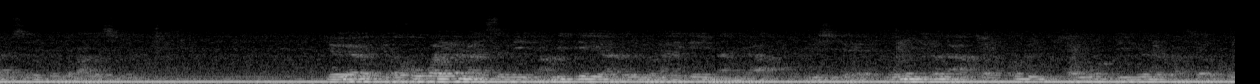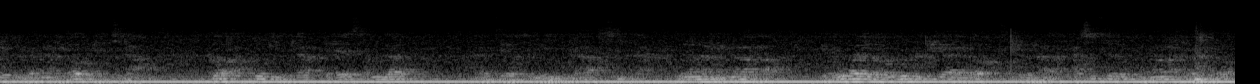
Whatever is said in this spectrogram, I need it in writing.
말씀을 보도록 하겠습니다. 여여 여호와의 말씀이 아미떼의 아들 요나에게 임하니라. 이르시되 너는 일어나 적군 성읍 인면을 가서 그것을 향하여 외치라. 그 악독이 네 앞에 상달 되었음이니라 하십니다. 그러나 요나가 여호와의 얼굴을 피하여 일어나 다시스로 도망하려고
